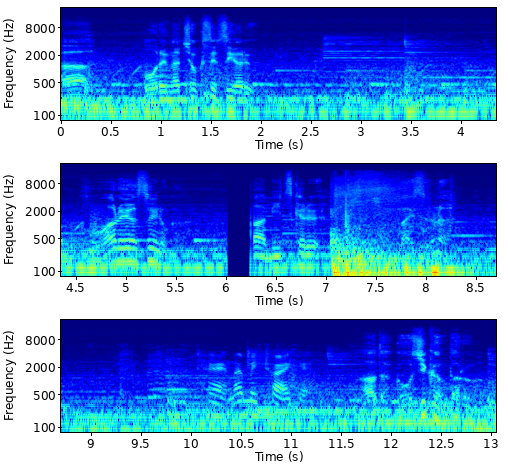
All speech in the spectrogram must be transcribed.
ああ俺が直接やる。壊れやすいのか。ああ見つける。心配するな。Okay, let me try again. まだ5時間だろ分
